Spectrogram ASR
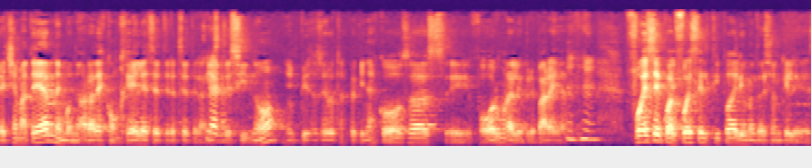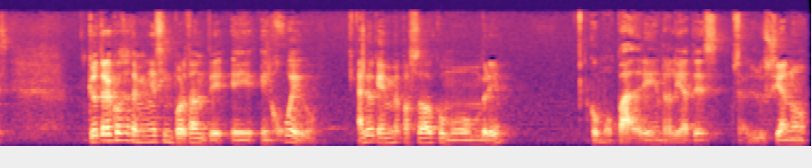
leche materna, bueno, ahora descongela, etcétera, etcétera. Claro. Este, si no, empieza a hacer otras pequeñas cosas, eh, fórmula, le prepara ya. Fuese cual fuese el tipo de alimentación que le des. ¿Qué otra cosa también es importante? Eh, el juego. Algo que a mí me ha pasado como hombre, como padre, en realidad es, o sea, Luciano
